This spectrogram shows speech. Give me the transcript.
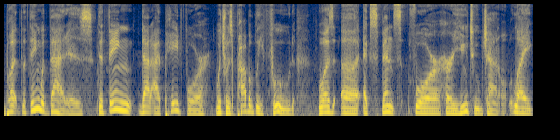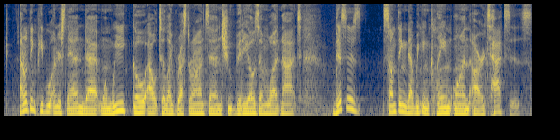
But the thing with that is the thing that I paid for, which was probably food, was a expense for her YouTube channel. Like, I don't think people understand that when we go out to like restaurants and shoot videos and whatnot, this is something that we can claim on our taxes.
